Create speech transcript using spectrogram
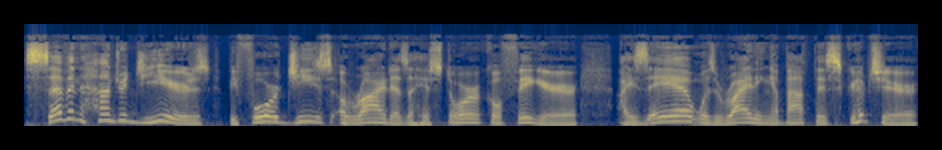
700 years before Jesus arrived as a historical figure, Isaiah was writing about this scripture.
